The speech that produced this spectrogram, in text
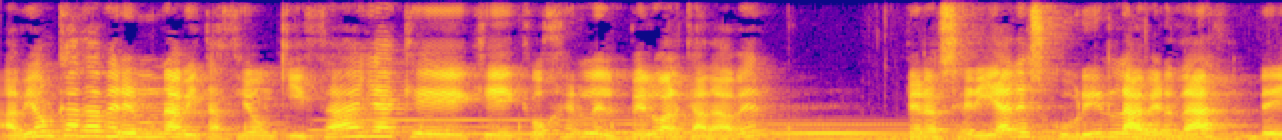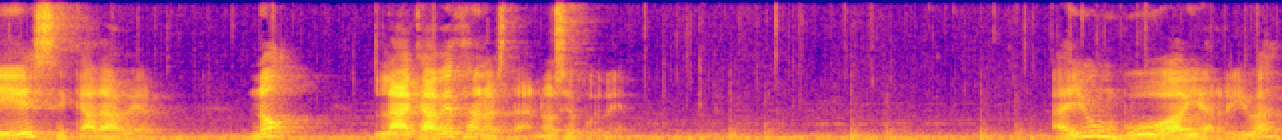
Había un cadáver en una habitación. Quizá haya que, que cogerle el pelo al cadáver, pero sería descubrir la verdad de ese cadáver. No, la cabeza no está, no se puede. ¿Hay un búho ahí arriba?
